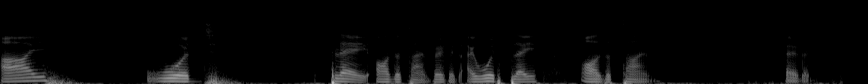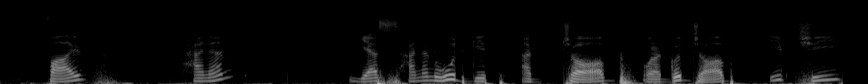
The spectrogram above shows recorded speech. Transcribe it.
I would play all the time. Very good. I would play all the time. Very good. Five Hanan yes Hanan would get a job or a good job if she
